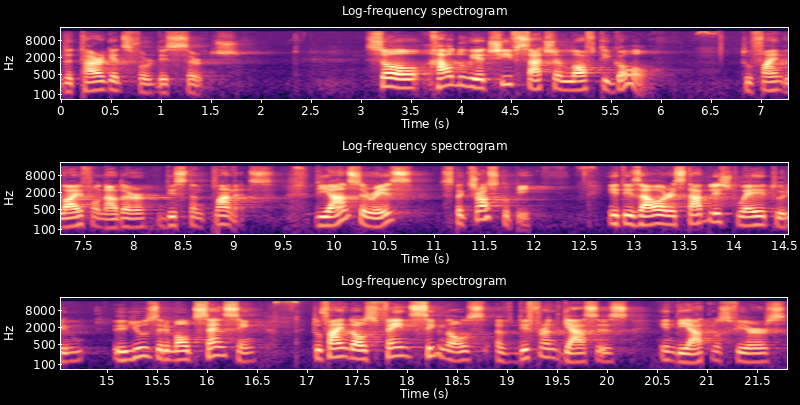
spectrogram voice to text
the targets for this search. So, how do we achieve such a lofty goal? to find life on other distant planets? The answer is spectroscopy. It is our established way to rem use remote sensing to find those faint signals of different gases in the atmospheres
